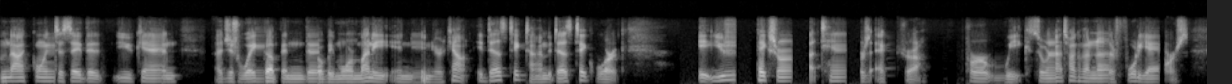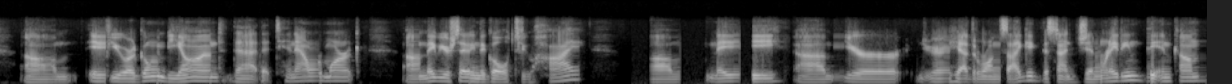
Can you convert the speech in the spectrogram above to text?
I'm not going to say that you can uh, just wake up and there'll be more money in, in your account. It does take time. It does take work. It usually takes around 10 hours extra per week. So we're not talking about another 40 hours. Um, if you are going beyond that, that 10 hour mark, um, maybe you're setting the goal too high. Um, maybe um, you're, you're you had the wrong side gig that's not generating the income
